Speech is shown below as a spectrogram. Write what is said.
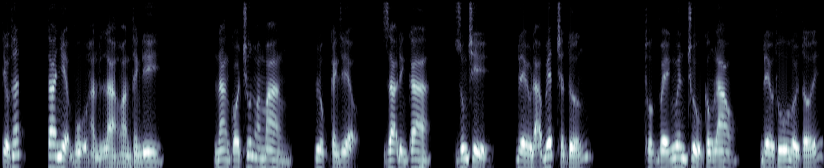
Tiểu thất, ta nhiệm vụ hẳn là hoàn thành đi. Nàng có chút hoang mang, lục cảnh diệu, gia đình ca, dung chỉ, đều đã biết trận tướng. Thuộc về nguyên chủ công lao, đều thu hồi tới.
